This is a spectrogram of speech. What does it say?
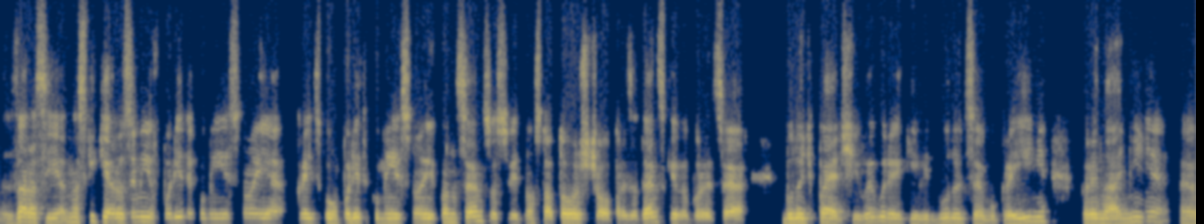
зараз є наскільки я розумію, в політикумі існує в українському політикумі існує консенсус відносно того, що президентські вибори це будуть перші вибори, які відбудуться в Україні, принаймні е,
